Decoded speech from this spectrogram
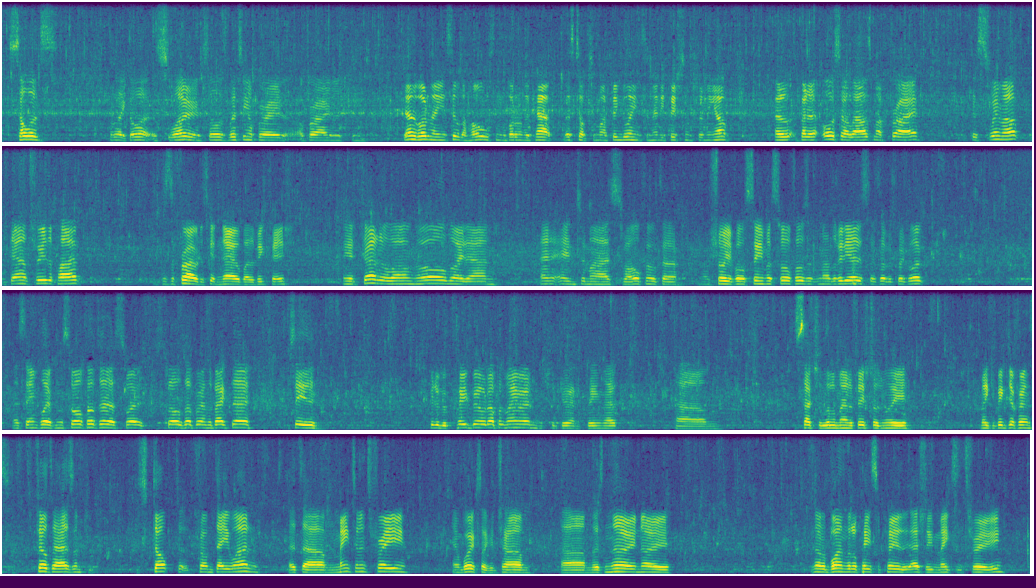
solids, what do they call it? A slow solids lifting operator. operator down the bottom there you can see all the holes in the bottom of the cap. This stops my fingerlings and any fish from swimming up. Uh, but it also allows my fry to swim up, down through the pipe, because the fry will just get nailed by the big fish. And you drag along all the way down and into my swell filter. I'm sure you've all seen my swell filter from other videos. Let's have a quick look. The same flow from the swell filter, swells up around the back there. See bit of a pre-build up at the moment. Should go and clean that. Um, such a little amount of fish doesn't really make a big difference. filter hasn't stopped from day one. It's um, maintenance free and works like a charm. Um, there's no, no, not a one little piece of poo that actually makes it through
